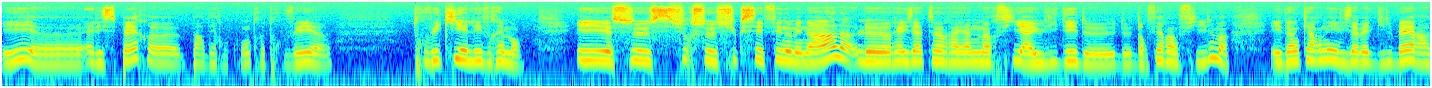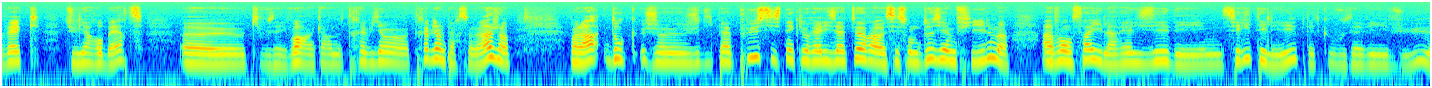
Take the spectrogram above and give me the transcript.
et euh, elle espère, euh, par des rencontres, trouver, euh, trouver qui elle est vraiment. Et sur ce succès phénoménal, le réalisateur Ryan Murphy a eu l'idée d'en faire un film et d'incarner Elisabeth Gilbert avec Julia Roberts, qui vous allez voir incarne très bien, très bien le personnage. Voilà, donc je ne dis pas plus, si ce n'est que le réalisateur, c'est son deuxième film. Avant ça, il a réalisé des séries télé, peut-être que vous avez vu.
